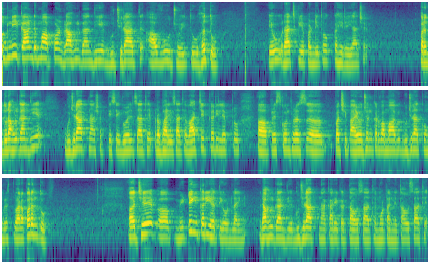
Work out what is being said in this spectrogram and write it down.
અગ્નિકાંડમાં પણ રાહુલ ગાંધીએ ગુજરાત આવવું જોઈતું હતું એવું રાજકીય પંડિતો કહી રહ્યા છે. પરંતુ રાહુલ ગાંધીએ ગુજરાતના શક્તિસિંહ ગોયલ સાથે, પ્રભારી સાથે વાતચીત કરી, લેપટોપ પ્રેસ કોન્ફરન્સ પછી આયોજન કરવામાં આવ્યું ગુજરાત કોંગ્રેસ દ્વારા. પરંતુ જે મીટિંગ કરી હતી ઓનલાઈન રાહુલ ગાંધીએ ગુજરાતના કાર્યકર્તાઓ સાથે, મોટા નેતાઓ સાથે,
